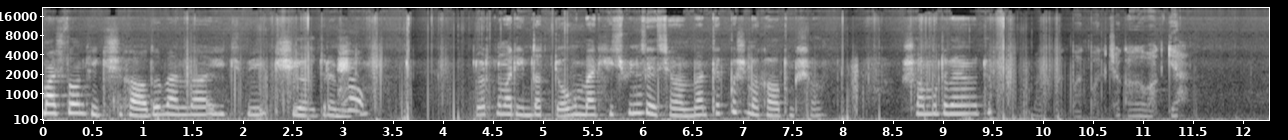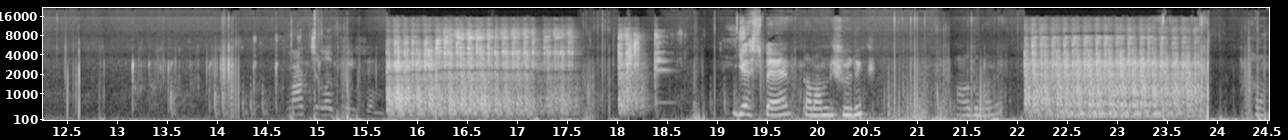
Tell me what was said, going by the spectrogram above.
Maçta 12 kişi kaldı. Ben daha hiçbir kişiyi öldüremedim. 4 numara imdat diyor. Oğlum ben hiçbirinize yetişemem. Ben tek başıma kaldım şu an. Şu an burada ben öldüm. Bak bak bak bak çakala bak ya. Yes be. Tamam düşürdük. Aldım onu. Tamam.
